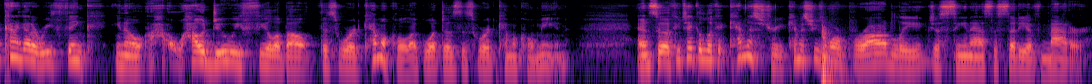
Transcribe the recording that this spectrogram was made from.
kind of got to rethink, you know, how, how do we feel about this word chemical? Like, what does this word chemical mean? And so if you take a look at chemistry, chemistry is more broadly just seen as the study of matter,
